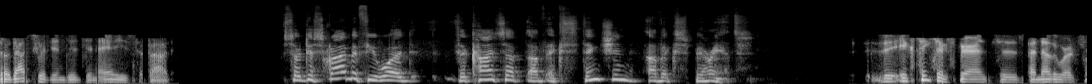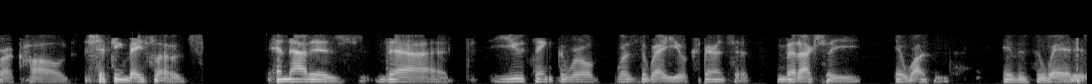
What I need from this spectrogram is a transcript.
So that's what indigeneity is about. So, describe, if you would, the concept of extinction of experience. The extinction experience is another word for it called shifting baselines and that is that you think the world was the way you experience it, but actually it wasn't. It was the way it is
